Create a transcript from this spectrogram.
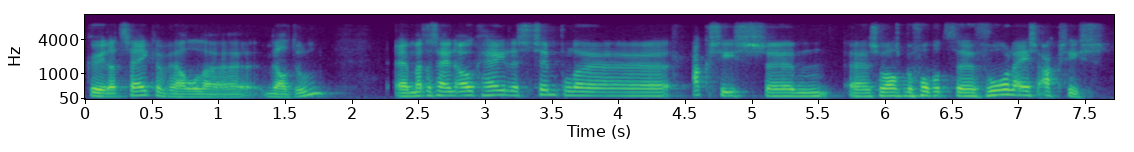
kun je dat zeker wel, uh, wel doen. maar er zijn ook hele simpele acties, um, zoals bijvoorbeeld voorleesacties.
